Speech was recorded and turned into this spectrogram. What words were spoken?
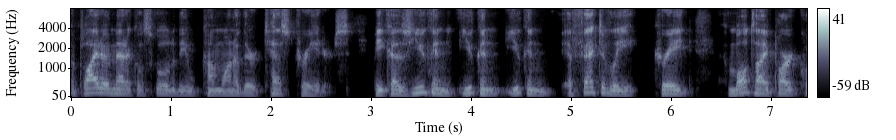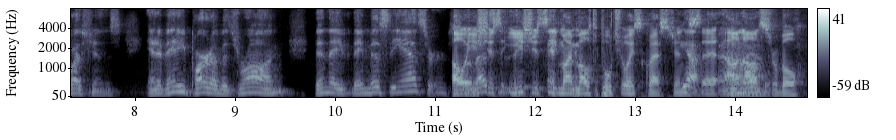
apply to a medical school to become one of their test creators. because you can you can you can effectively create multi-part questions. And if any part of it's wrong then they they miss the answer. Oh so you should you should see my multiple choice questions yeah, uh, unanswerable.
